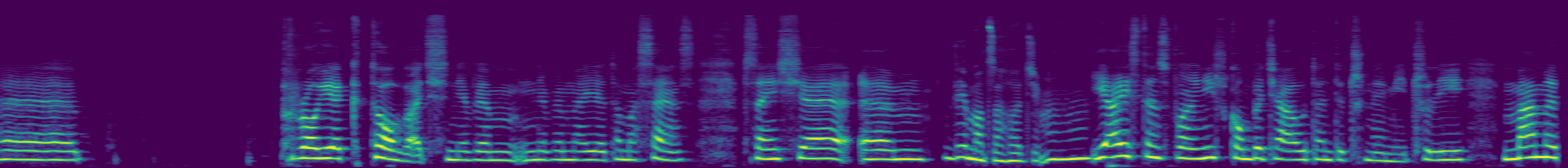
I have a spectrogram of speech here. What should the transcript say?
e, projektować. Nie wiem, nie wiem na ile to ma sens. W sensie. Um, wiem o co chodzi. Mhm. Ja jestem zwolenniczką bycia autentycznymi, czyli mamy,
